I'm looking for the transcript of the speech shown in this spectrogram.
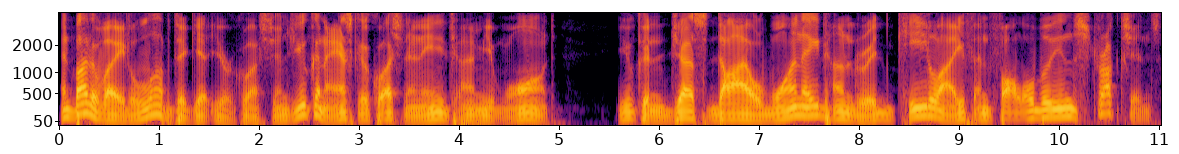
And by the way, love to get your questions. You can ask a question anytime you want. You can just dial 1 800 Key Life and follow the instructions.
